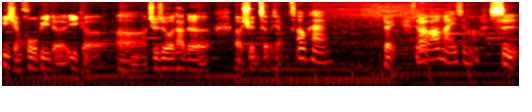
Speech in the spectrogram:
避险货币的一个呃，就是说它的呃选择这样子。OK，对，所以我要买什么？是，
